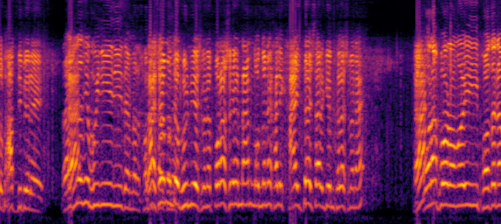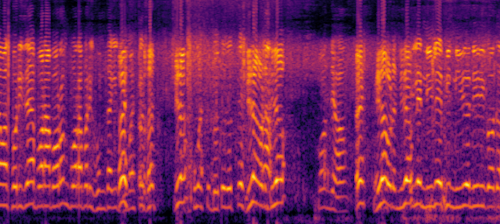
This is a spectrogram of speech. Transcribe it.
তো ভাত দিবে রে। হ্যাঁ? না। খালি খাইস দাস আর গেম খেলাস মানে হ্যাঁ? পড়া পড়ং ওই ফজর নামাজ পড়ি যায় পড়া পড়ং পড়া পড়ি ঘুম থাকি ঘুমাইতে ধরতে ধরতে। কোন দেহ। নিলে নিলে ফির নিলে নিলি কথা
